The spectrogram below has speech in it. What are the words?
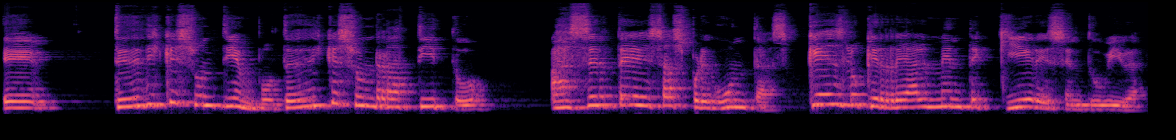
eh, te dediques un tiempo, te dediques un ratito a hacerte esas preguntas. ¿Qué es lo que realmente quieres en tu vida?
